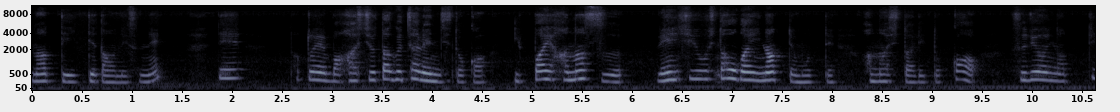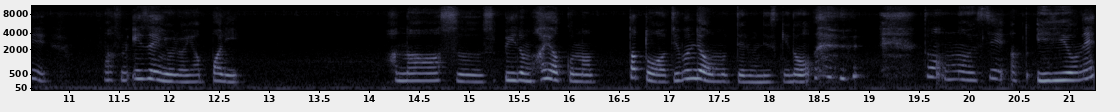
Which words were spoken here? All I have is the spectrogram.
なっていってたんですね。で例えばハッシュタグチャレンジとかいっぱい話す練習をした方がいいなって思って話したりとかするようになって、まあ、その以前よりはやっぱり話すスピードも速くなったとは自分では思ってるんですけど と思うしあと入りをね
